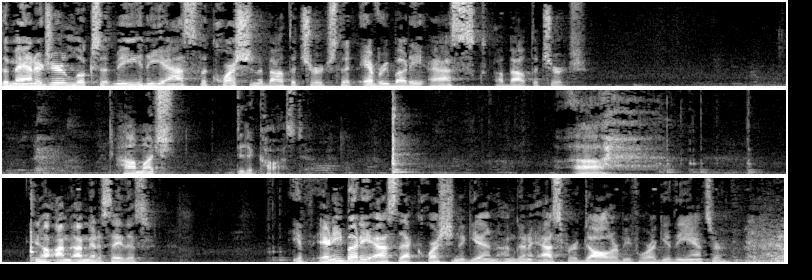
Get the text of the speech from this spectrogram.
the manager looks at me and he asks the question about the church that everybody asks about the church How much did it cost? Uh, you know, I'm, I'm going to say this. If anybody asks that question again, I'm going to ask for a dollar before I give the answer.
